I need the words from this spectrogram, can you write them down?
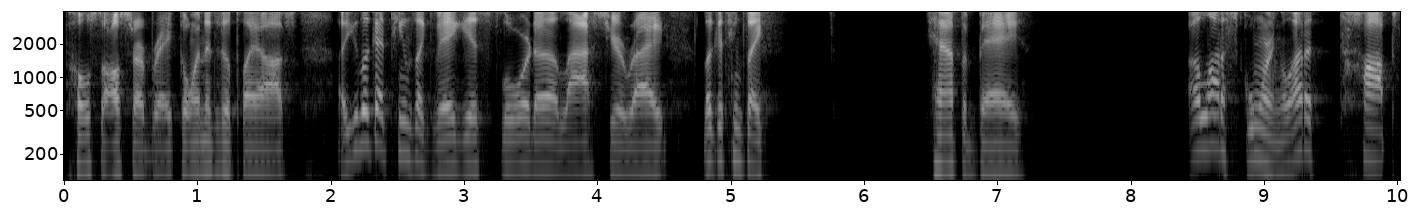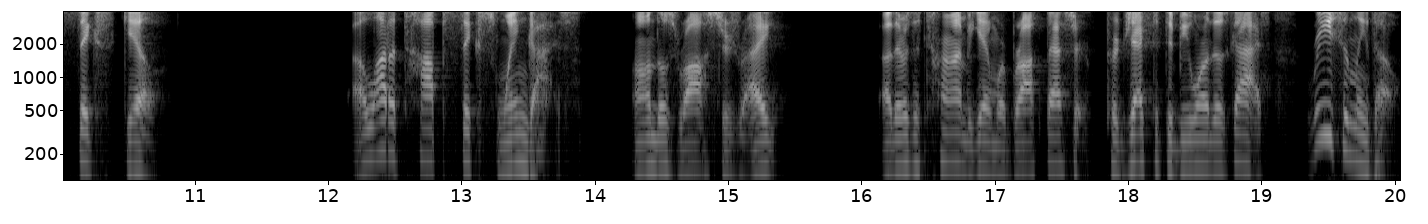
Post All Star break, going into the playoffs. Uh, you look at teams like Vegas, Florida last year, right? Look at teams like Tampa Bay. A lot of scoring, a lot of top six skill a lot of top six swing guys on those rosters, right? Uh, there was a time, again, where Brock Boeser projected to be one of those guys. Recently, though,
